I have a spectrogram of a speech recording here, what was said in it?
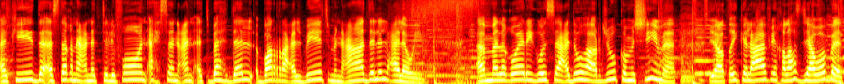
أكيد أستغنى عن التليفون أحسن عن أتبهدل برا البيت من عادل العلوي. أما الغوير يقول ساعدوها أرجوكم الشيمة. يعطيك العافية خلاص جاوبت.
